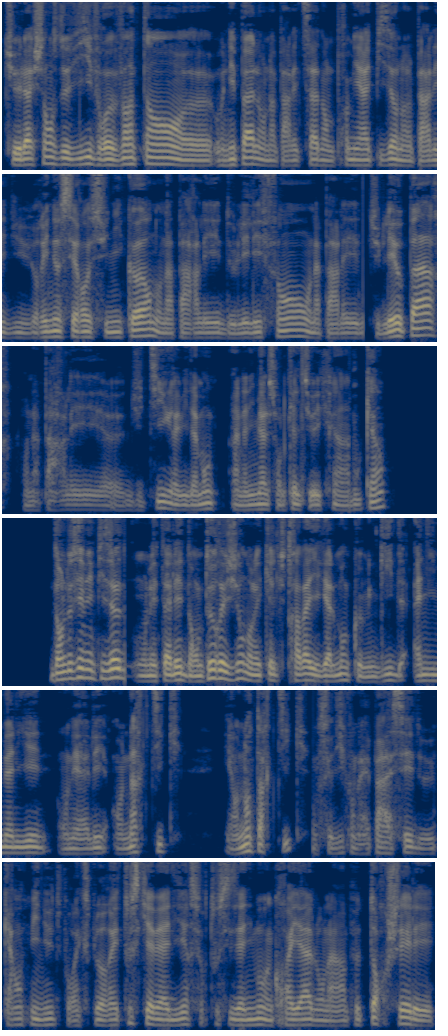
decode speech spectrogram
Tu as la chance de vivre 20 ans euh, au Népal, on a parlé de ça dans le premier épisode, on a parlé du rhinocéros unicorne, on a parlé de l'éléphant, on a parlé du léopard, on a parlé euh, du tigre évidemment, un animal sur lequel tu as écrit un bouquin. Dans le deuxième épisode, on est allé dans deux régions dans lesquelles tu travailles également comme guide animalier. On est allé en Arctique et en Antarctique. On s'est dit qu'on n'avait pas assez de 40 minutes pour explorer tout ce qu'il y avait à dire sur tous ces animaux incroyables. On a un peu torché les,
